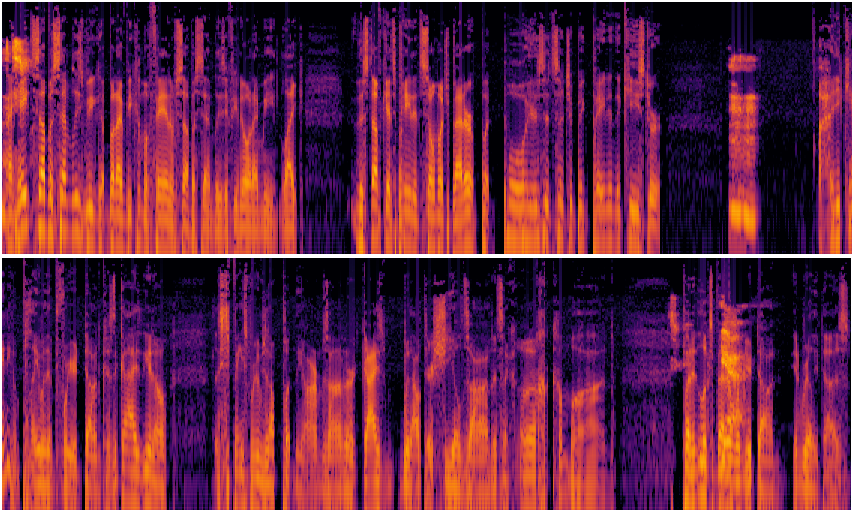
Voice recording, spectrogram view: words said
I hate sub assemblies, but I've become a fan of sub assemblies. If you know what I mean, like the stuff gets painted so much better, but boy, is it such a big pain in the keister. hmm And you can't even play with it before you're done because the guys, you know, the space marines without putting the arms on, or guys without their shields on. It's like, ugh, come on. But it looks better Yeah. when you're done. It really does.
